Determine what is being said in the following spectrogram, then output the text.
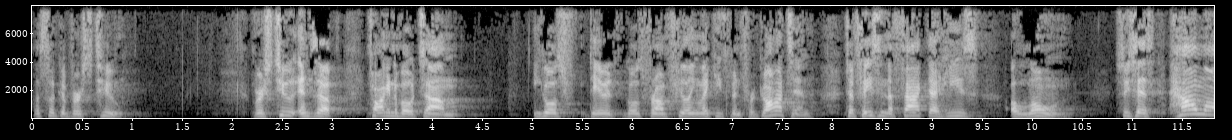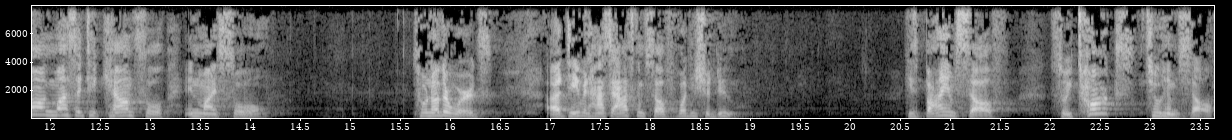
let's look at verse 2. Verse 2 ends up talking about, um, he goes, David goes from feeling like he's been forgotten to facing the fact that he's alone. So he says, how long must I take counsel in my soul? So in other words, uh, David has to ask himself what he should do. He's by himself, so he talks to himself.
